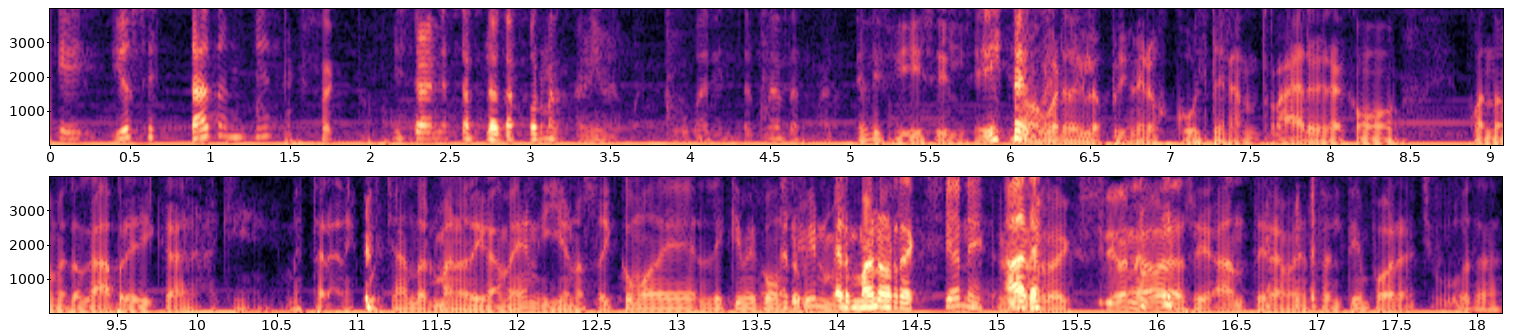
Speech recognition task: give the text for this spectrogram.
que Dios está también exacto. y saben estas plataformas. A mí me cuesta ocupar internet, hermano. Es difícil. Sí. Yo me acuerdo que los primeros cultos eran raros, era como cuando me tocaba predicar, aquí me estarán escuchando, hermano, dígame, y yo no soy como de, de que me Her- confirmen. hermano, reaccione. Hermano, Ahora, ahora, sí, antes era todo el tiempo, ahora chuta.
